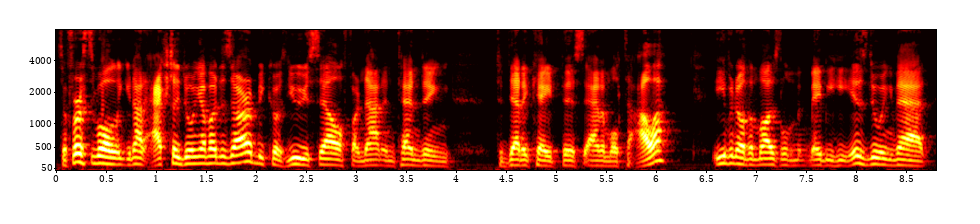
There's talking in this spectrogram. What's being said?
So first of all, you're not actually doing Avodah Zarah because you yourself are not intending to dedicate this animal to Allah. Even though the Muslim, maybe he is doing that,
